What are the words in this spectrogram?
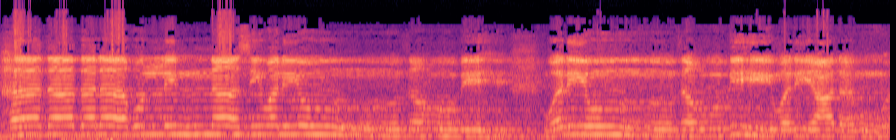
هذا بلاغ للناس ولينذروا به ولينذروا به وليعلموا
